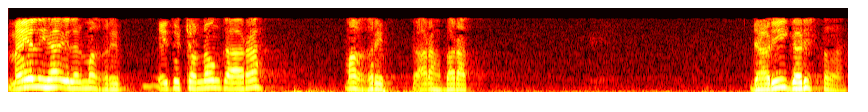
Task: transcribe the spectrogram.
mailiha ilal maghrib yaitu condong ke arah maghrib ke arah barat dari garis tengah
